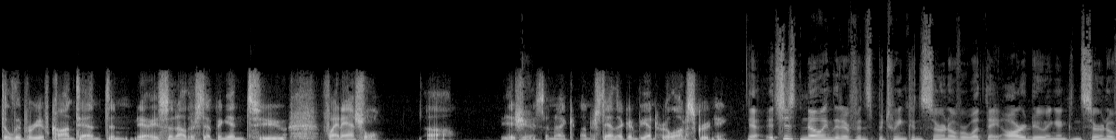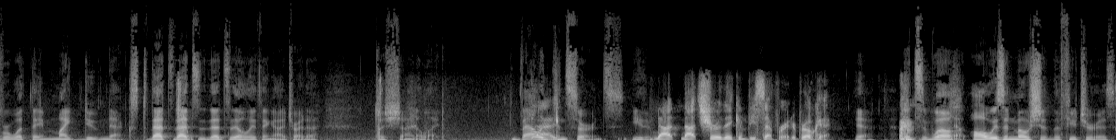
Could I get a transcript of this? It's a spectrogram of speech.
delivery of content and yeah, so now they're stepping into financial uh, issues, Yeah. and I can understand they're going to be under a lot of scrutiny. Yeah, it's just knowing the difference between concern over what they are doing and concern over what they might do next. That's that's that's the only thing I try to to shine a light on. Valid Yeah. concerns, either. way. Not not sure they can be separated, but okay, Yeah, it's well always in motion. The future is.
